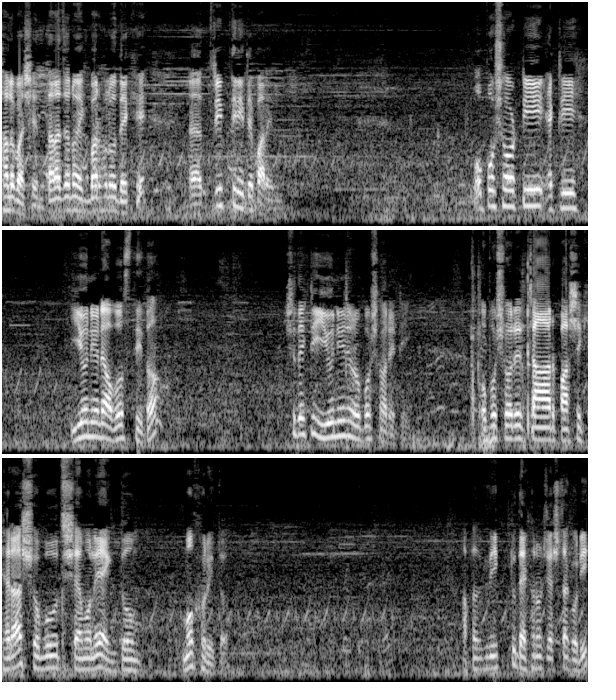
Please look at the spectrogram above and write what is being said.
ভালোবাসেন। তারা যেন একবার হলেও দেখে তৃপ্তি নিতে পারেন। উপশহরটি একটি ইউনিয়নে অবস্থিত। শুধু একটি ইউনিয়নের উপশহর এটি। উপশহরের চার পাশে ঘেরা সবুজ শ্যামলে একদম মুখরিত। আপনাদের একটু দেখানোর চেষ্টা করি।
